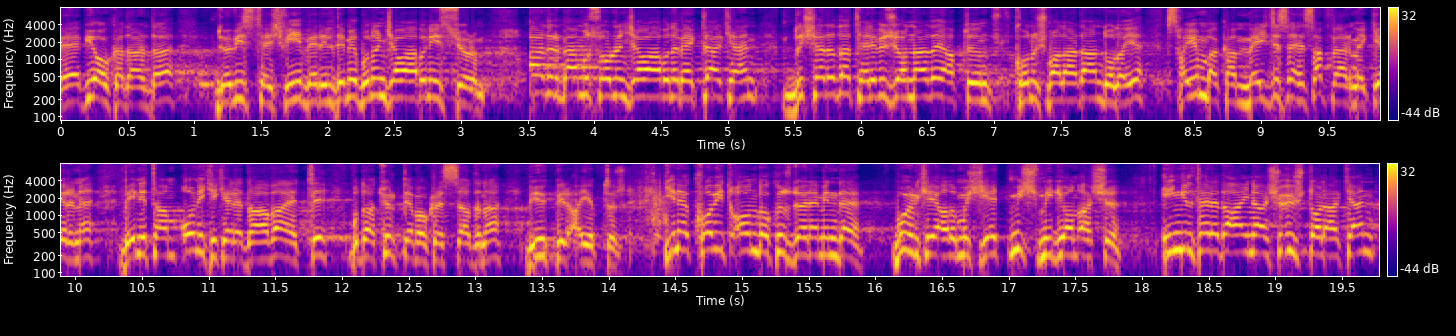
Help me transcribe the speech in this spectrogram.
ve bir o kadar da döviz teşviği verildi mi? Bunun cevabını istiyorum. Vardır ben bu sorunun cevabını beklerken dışarıda televizyonlarda yaptığım konuşmalardan dolayı Sayın Bakan meclise hesap vermek yerine beni tam 12 kere dava etti. Bu da Türk demokrasisi adına büyük bir ayıptır. Yine Covid-19 döneminde bu ülkeye alınmış 70 milyon aşı. İngiltere'de aynı aşı 3 dolarken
